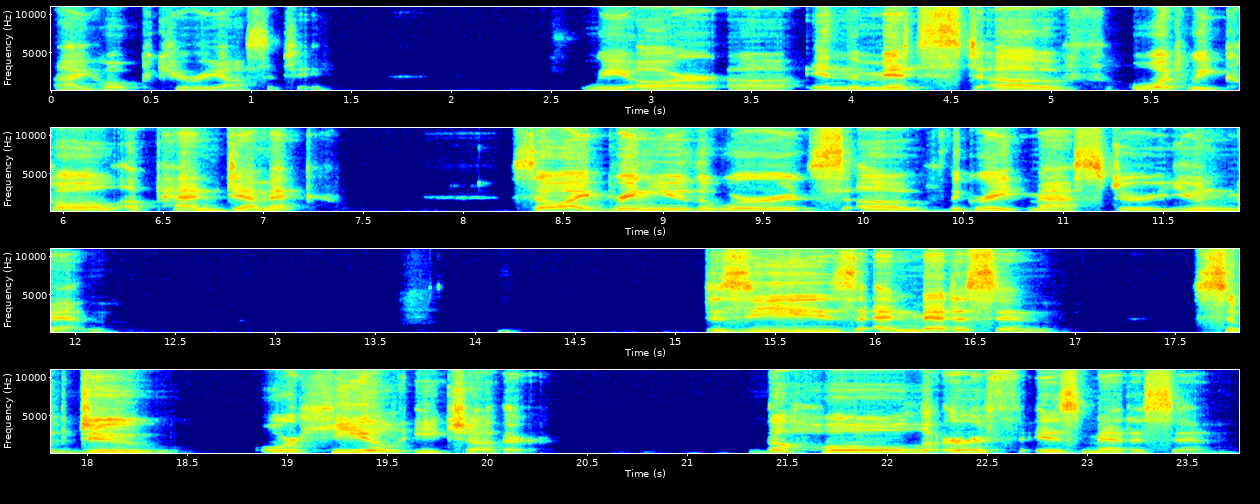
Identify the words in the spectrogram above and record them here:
I hope curiosity. We are uh, in the midst of what we call a pandemic. So I bring you the words of the great master Yunmen. disease and medicine subdue or heal each other. The whole earth is medicine.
